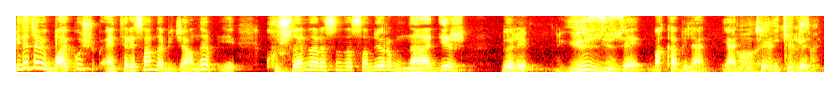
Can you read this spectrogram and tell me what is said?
Bir de tabii baykuş enteresan da bir canlı. E, Kuşların arasında sanıyorum nadir böyle yüz yüze bakabilen yani O iki, enteresan. iki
